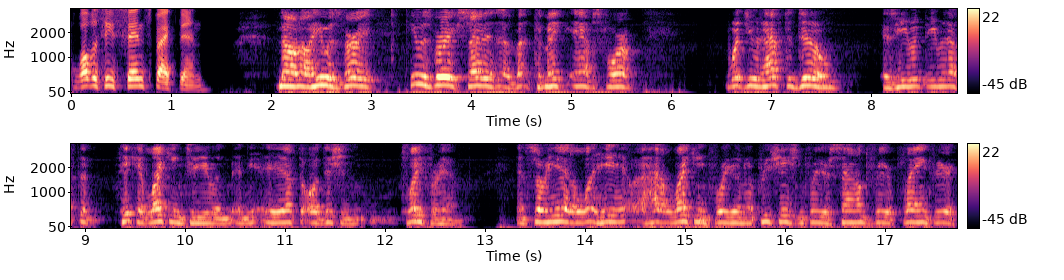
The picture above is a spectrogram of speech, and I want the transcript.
what was his sense back then? no, no, he was very he was very excited about to make amps for. What you would have to do is he would he would have to take a liking to you and, and you'd have to audition play for him. And so he had a he had a liking for you and an appreciation for your sound, for your playing, for your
